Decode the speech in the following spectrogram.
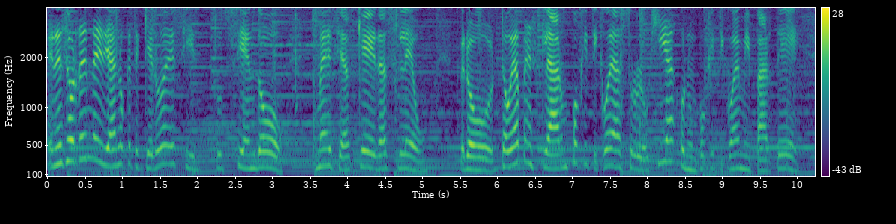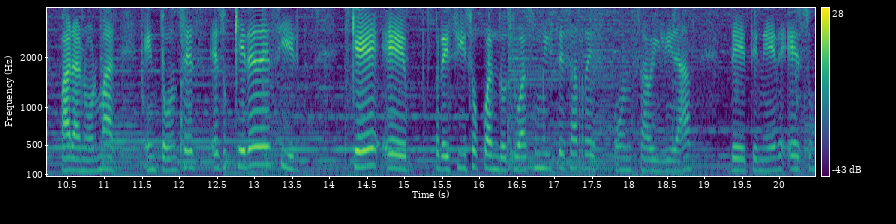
En ese orden de ideas lo que te quiero decir, tú siendo, tú me decías que eras Leo, pero te voy a mezclar un poquitico de astrología con un poquitico de mi parte paranormal. Entonces, eso quiere decir que eh, preciso cuando tú asumiste esa responsabilidad de tener eso,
